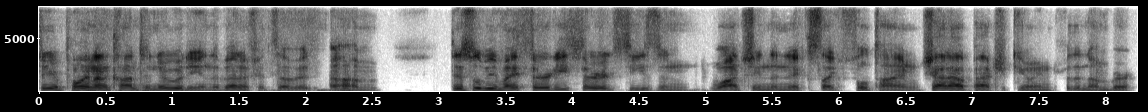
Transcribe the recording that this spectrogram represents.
To your point on continuity and the benefits of it, um, this will be my 33rd season watching the Knicks like full time. Shout out Patrick Ewing for the number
